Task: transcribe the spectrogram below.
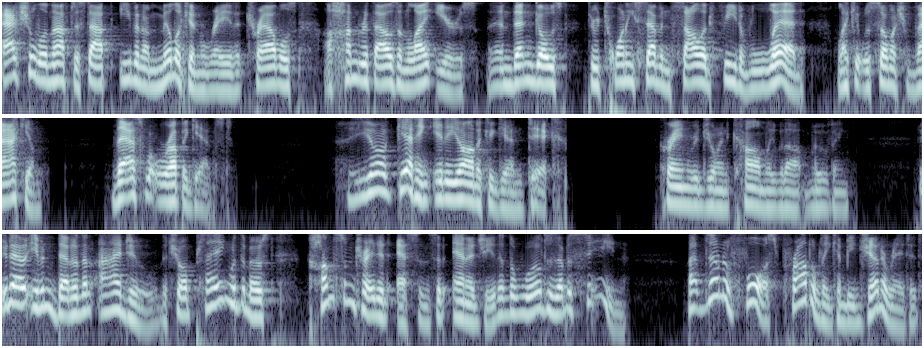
actual enough to stop even a Millikan ray that travels a hundred thousand light years and then goes through 27 solid feet of lead like it was so much vacuum. That's what we're up against. You're getting idiotic again, Dick. Crane rejoined calmly without moving. You know even better than I do that you're playing with the most concentrated essence of energy that the world has ever seen. That zone of force probably can be generated.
